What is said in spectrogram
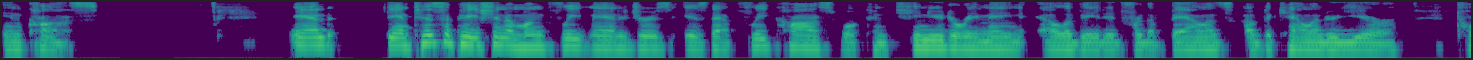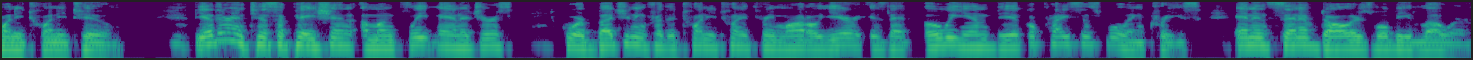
in costs. And the anticipation among fleet managers is that fleet costs will continue to remain elevated for the balance of the calendar year 2022. The other anticipation among fleet managers who are budgeting for the 2023 model year is that OEM vehicle prices will increase and incentive dollars will be lower.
